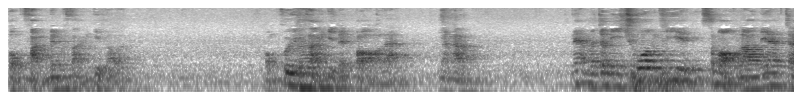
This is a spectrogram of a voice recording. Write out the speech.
ผมฝันเป็นภาษาอังกฤษแล้ว ผมคุยภาษาอังกฤษได้ปลอแล้วนะครับเนี่ยมันจะมีช่วงที่สมองเราเนี่ยจะ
